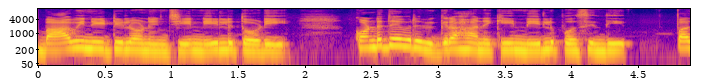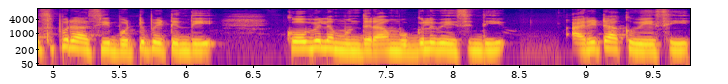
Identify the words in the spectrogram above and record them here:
బావి నీటిలో నుంచి నీళ్ళు తోడి కొండదేవర విగ్రహానికి నీళ్ళు పోసింది. పసుపు రాసి బొట్టు పెట్టింది. కోవెల ముందర ముగ్గులు వేసింది. అరిటాకు వేసి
